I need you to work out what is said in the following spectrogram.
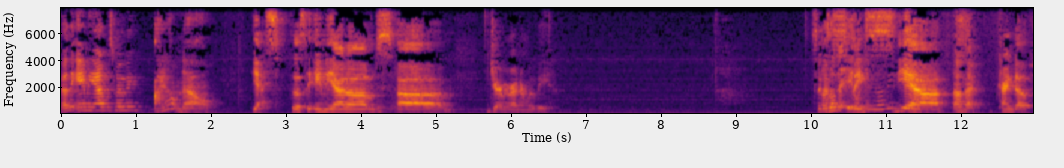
That the Amy Adams movie? I don't know. Yes, that's the Amy Adams, um, Jeremy Renner movie. It's like a that the Alien movie? Yeah. Okay. Kind of.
